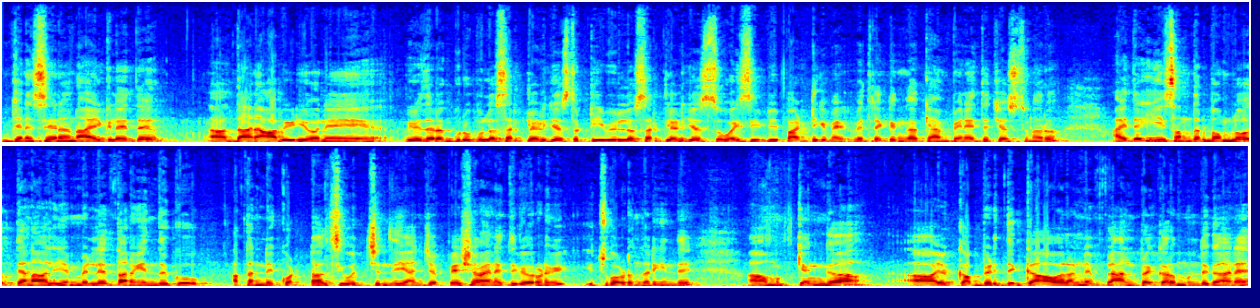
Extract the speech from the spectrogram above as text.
జనసేన నాయకులైతే దాని ఆ వీడియోని వివిధ గ్రూపుల్లో సర్క్యులేట్ చేస్తూ టీవీల్లో సర్క్యులేట్ చేస్తూ వైసీపీ పార్టీకి వ్యతిరేకంగా క్యాంపెయిన్ అయితే చేస్తున్నారు. అయితే ఈ సందర్భంలో తెనాలి ఎమ్మెల్యే తను ఎందుకు అతన్ని కొట్టాల్సి వచ్చింది అని చెప్పేసి ఆయన అయితే వివరణ ఇచ్చుకోవడం జరిగింది. ముఖ్యంగా ఆ యొక్క అభ్యర్థికి కావాలనే ప్లాన్ ప్రకారం ముందుగానే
